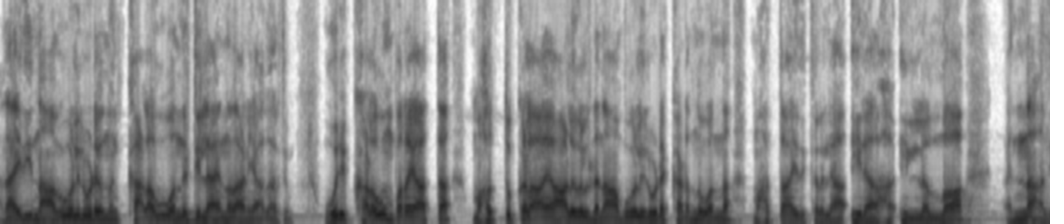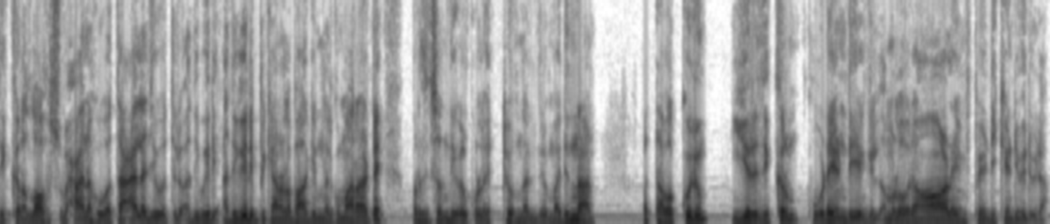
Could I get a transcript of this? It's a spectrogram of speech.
അതായത് ഈ നാവുകളിലൂടെ ഒന്നും കളവ് വന്നിട്ടില്ല എന്നതാണ് യാഥാർത്ഥ്യം. ഒരു കളവും പറയാത്ത മഹത്തുക്കളായ ആളുകളുടെ നാവുകളിലൂടെ കടന്നു വന്ന മഹത്തായ ലാ ഇലാഹ ഇല്ലല്ലാ എന്ന ദിക്ർ അള്ളാഹു സുബ്ഹാനഹു താല ജീവിതത്തിൽ അധികരി അധികരിപ്പിക്കാനുള്ള ഭാഗ്യം നൽകുമാറാകട്ടെ. പ്രതിസന്ധികൾക്കുള്ള ഏറ്റവും നല്ലൊരു മരുന്നാണ്. അപ്പൊ തവക്കുലും ഈ ഒരു ദിക്റും കൂടെ ഉണ്ട് എങ്കിൽ നമ്മൾ ഒരാളെയും പേടിക്കേണ്ടി വരില്ല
